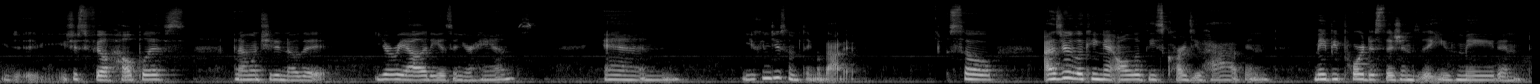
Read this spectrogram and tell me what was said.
you, you just feel helpless. And I want you to know that your reality is in your hands and you can do something about it. So, as you're looking at all of these cards you have and maybe poor decisions that you've made and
